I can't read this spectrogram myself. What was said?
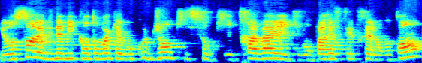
Et on sent la dynamique quand on voit qu'il y a beaucoup de gens qui, sont, qui travaillent et qui vont pas rester très longtemps.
